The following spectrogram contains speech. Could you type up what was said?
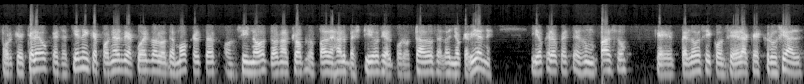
porque creo que se tienen que poner de acuerdo los demócratas, o si no, Donald Trump los va a dejar vestidos y alborotados el año que viene. Y yo creo que este es un paso que Pelosi considera que es crucial,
